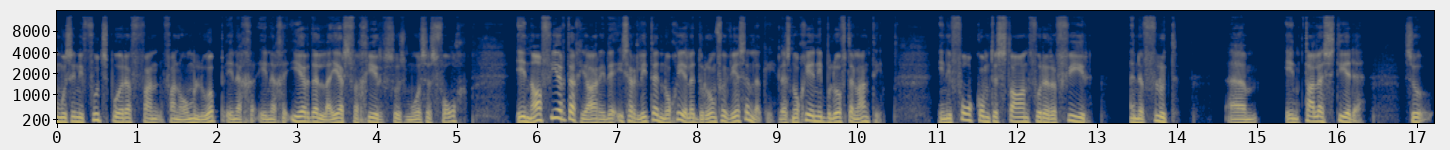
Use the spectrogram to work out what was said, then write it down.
moes in die voetspore van van hom loop en 'n en 'n geëerde leiersfiguur soos Moses volg. En na 40 jaar het die Israeliete nog nie hulle droom verwesenlik nie. Hulle is nog nie in die beloofde land nie en die volk kom te staan voor 'n rivier in 'n vloed. Ehm um, en talle stede. So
